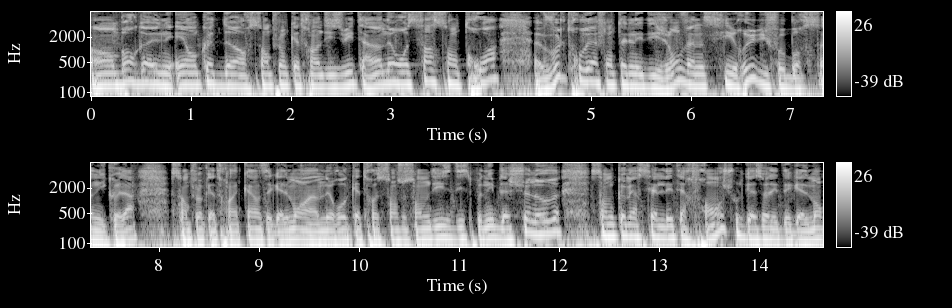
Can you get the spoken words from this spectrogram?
En Bourgogne et en Côte d'Or, samplon 98 à 1,503€. Vous le trouvez à Fontaine-les-Dijon, 26 rue du Faubourg Saint-Nicolas. Samplon 95 également à 1,470€ disponible à Chenauve, centre commercial des Terres Franches, où le gazole est également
